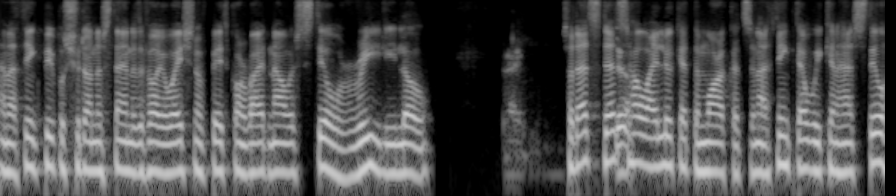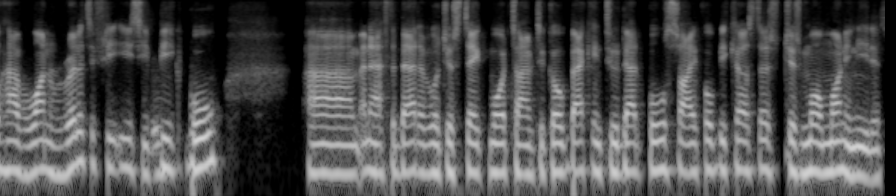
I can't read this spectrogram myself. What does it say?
and I think people should understand that the valuation of Bitcoin right now is still really low. Right. So that's that's yeah. how I look at the markets, and I think that we can have, still have one relatively easy mm-hmm. peak bull, um, and after that it will just take more time to go back into that bull cycle because there's just more money needed.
